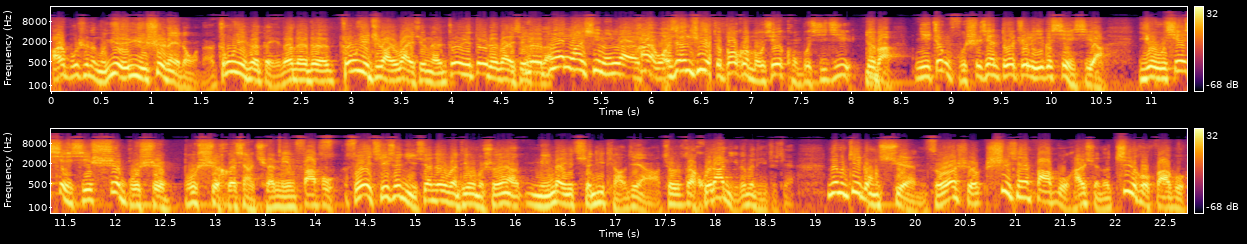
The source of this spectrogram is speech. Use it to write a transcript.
而不是那种跃跃欲试那种的？终于是逮着的这，终于知道是外星人，终于对着外星人也不用外星人了，嗨，我先去。就包括某些恐怖袭击，对吧？你政府事先得知了一个信息啊，有些信息是不是不适合向全民发布？所以，其实你现在这个问题，我们首先要明白一个前提条件啊，就是在回答你的问题之前，那么这种选择是事先发布还是选择滞后发布？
